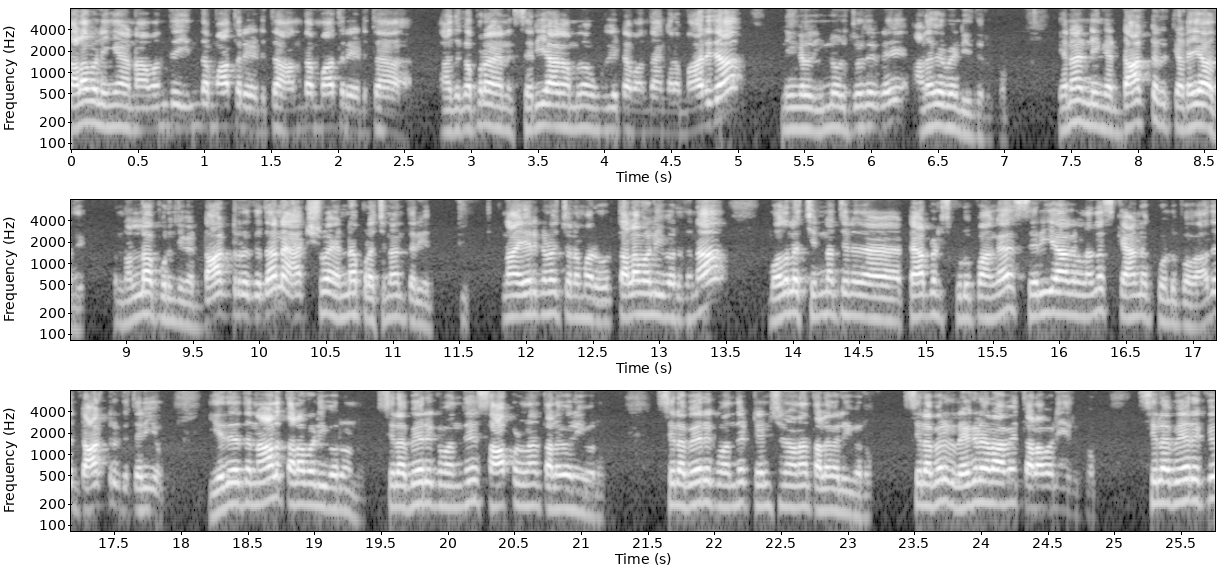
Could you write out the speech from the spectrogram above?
தலைவலிங்க. நான் வந்து இந்த மாத்திரை எடுத்தேன் அந்த மாத்திரை எடுத்தேன். அதுக்கப்புறம் எனக்கு சரியாகாமல் தான் உங்ககிட்ட வந்தாங்கிற மாதிரி தான் நீங்கள் இன்னொரு ஜோதிடரை அணுக வேண்டியது இருக்கும். ஏன்னா நீங்கள் டாக்டர் கிடையாது. நல்லா புரிஞ்சுங்க. டாக்டருக்கு தானே ஆக்சுவலாக என்ன பிரச்சனைன்னு தெரியும். நான் ஏற்கனவே சொன்ன மாதிரி ஒரு தலைவலி வருதுன்னா முதல்ல சின்ன சின்ன டேப்லெட்ஸ் கொடுப்பாங்க. சரியாகலாம் தான் ஸ்கேனுக்கு கொண்டு போவாங்க. அது டாக்டருக்கு தெரியும். எது எதனால தலைவலி வரும்னு. சில பேருக்கு வந்து சாப்பிடலாம் தலைவலி வரும். சில பேருக்கு வந்து டென்ஷனான தலைவலி வரும். சில பேருக்கு ரெகுலராகவே தலைவலி இருக்கும். சில பேருக்கு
